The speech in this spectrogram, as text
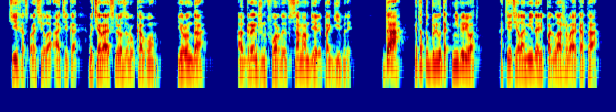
– тихо спросила Атика, вытирая слезы рукавом. «Ерунда а Грэндженфорды в самом деле погибли. «Да, этот ублюдок не берет», — ответила Мидари, поглаживая кота.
